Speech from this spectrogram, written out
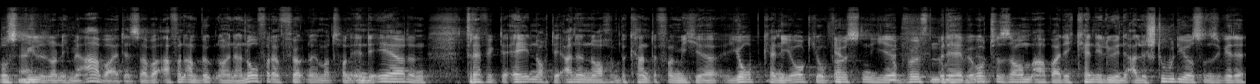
Bloß weil du doch nicht mehr arbeitest. Aber ab und an birgt noch in Hannover, dann führt noch jemand von NDR, dann treffe ich den einen noch, den anderen noch, ein Bekannter von mir hier, Job, kenne ich auch, Job Würsten hier, Job Würsten. mit der habe ich auch zusammenarbeite. Ich kenne die Leute in alle Studios und so weiter.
